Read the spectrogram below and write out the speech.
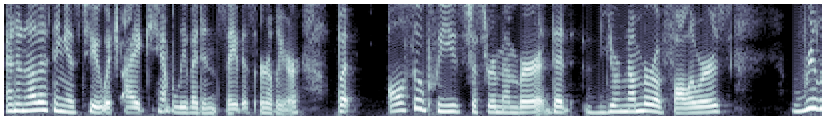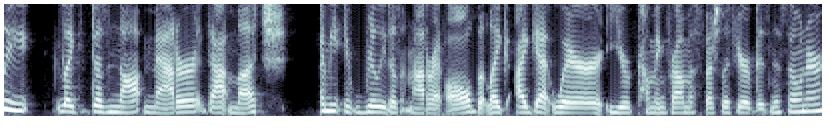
And another thing is too, which I can't believe I didn't say this earlier, but also please just remember that your number of followers really like does not matter that much I mean, it really doesn't matter at all, but like I get where you're coming from, especially if you're a business owner.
